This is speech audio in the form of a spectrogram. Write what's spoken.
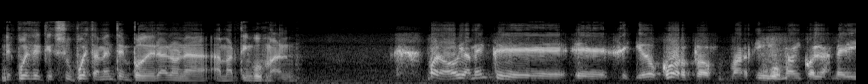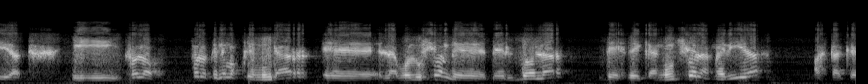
después de que supuestamente empoderaron a Martín Guzmán? Bueno, obviamente eh, se quedó corto Martín Guzmán con las medidas y solo solo tenemos que mirar eh, la evolución del dólar desde que anunció las medidas hasta que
